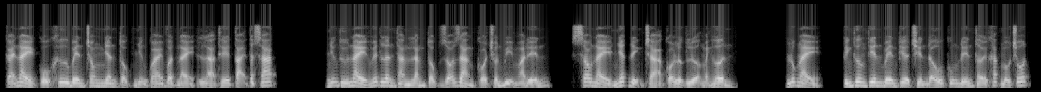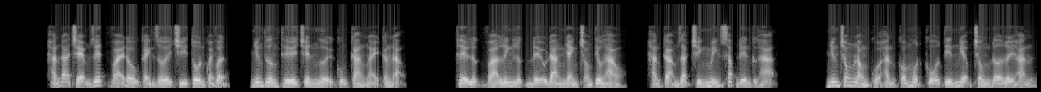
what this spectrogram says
cái này cổ khư bên trong nhân tộc những quái vật này là thế tại tất sát. Những thứ này huyết lân thần lằn tộc rõ ràng có chuẩn bị mà đến, sau này nhất định chả có lực lượng mạnh hơn. Lúc này, kính thương tiên bên kia chiến đấu cũng đến thời khắc mấu chốt. Hắn đã chém giết vài đầu cảnh giới chi tôn quái vật, nhưng thương thế trên người cũng càng ngày càng nặng. Thể lực và linh lực đều đang nhanh chóng tiêu hao, hắn cảm giác chính mình sắp đến cực hạn. Nhưng trong lòng của hắn có một cỗ tín niệm chống đỡ lấy hắn,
